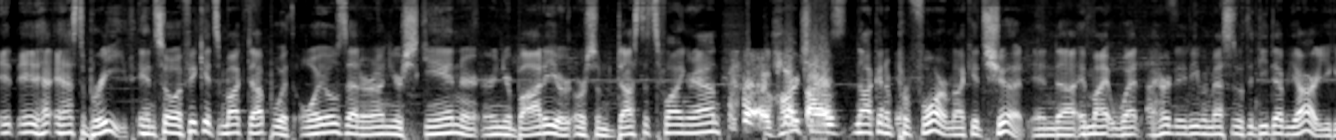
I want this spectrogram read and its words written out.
it, it, has to breathe and so if it gets mucked up with oils that are on your skin or, or in your body or, or some dust that's flying around the hard campfire. shell's not going to perform like it should and uh, it might wet i heard it even messes with the dwr you,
